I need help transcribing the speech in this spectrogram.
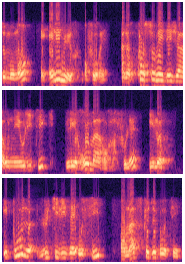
ce moment, elle est mûre en forêt. Alors consommée déjà au néolithique, les Romains en raffolaient et leur épouse l'utilisait aussi en masque de beauté.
